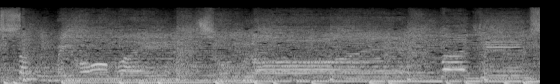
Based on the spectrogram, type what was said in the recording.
生命可贵，从来不厌世。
